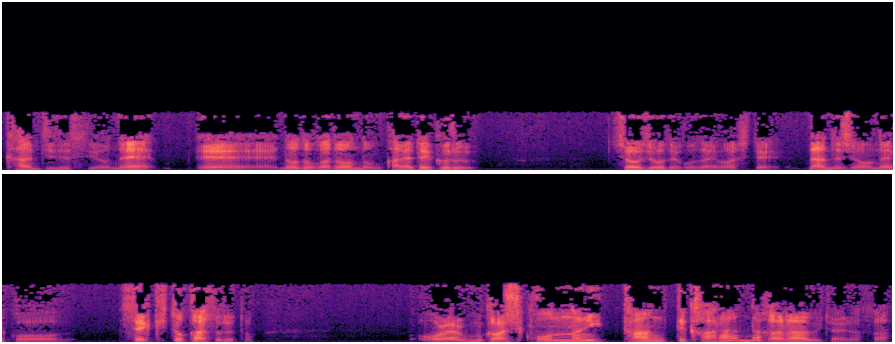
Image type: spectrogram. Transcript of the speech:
感じですよね。えー喉がどんどん枯れてくる症状でございまして、なんでしょうね、こう、咳とかすると、俺昔こんなに痰って絡んだかなみたいなさ、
